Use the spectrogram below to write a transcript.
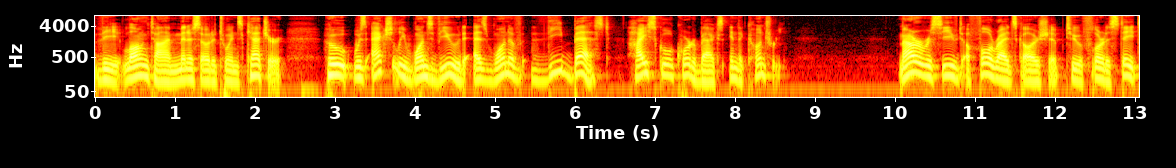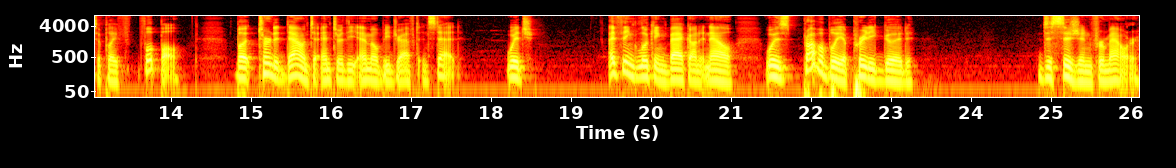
the longtime Minnesota Twins catcher, who was actually once viewed as one of the best high school quarterbacks in the country. Mauer received a full ride scholarship to Florida State to play f- football, but turned it down to enter the MLB draft instead, which I think looking back on it now was probably a pretty good decision for Mauer.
